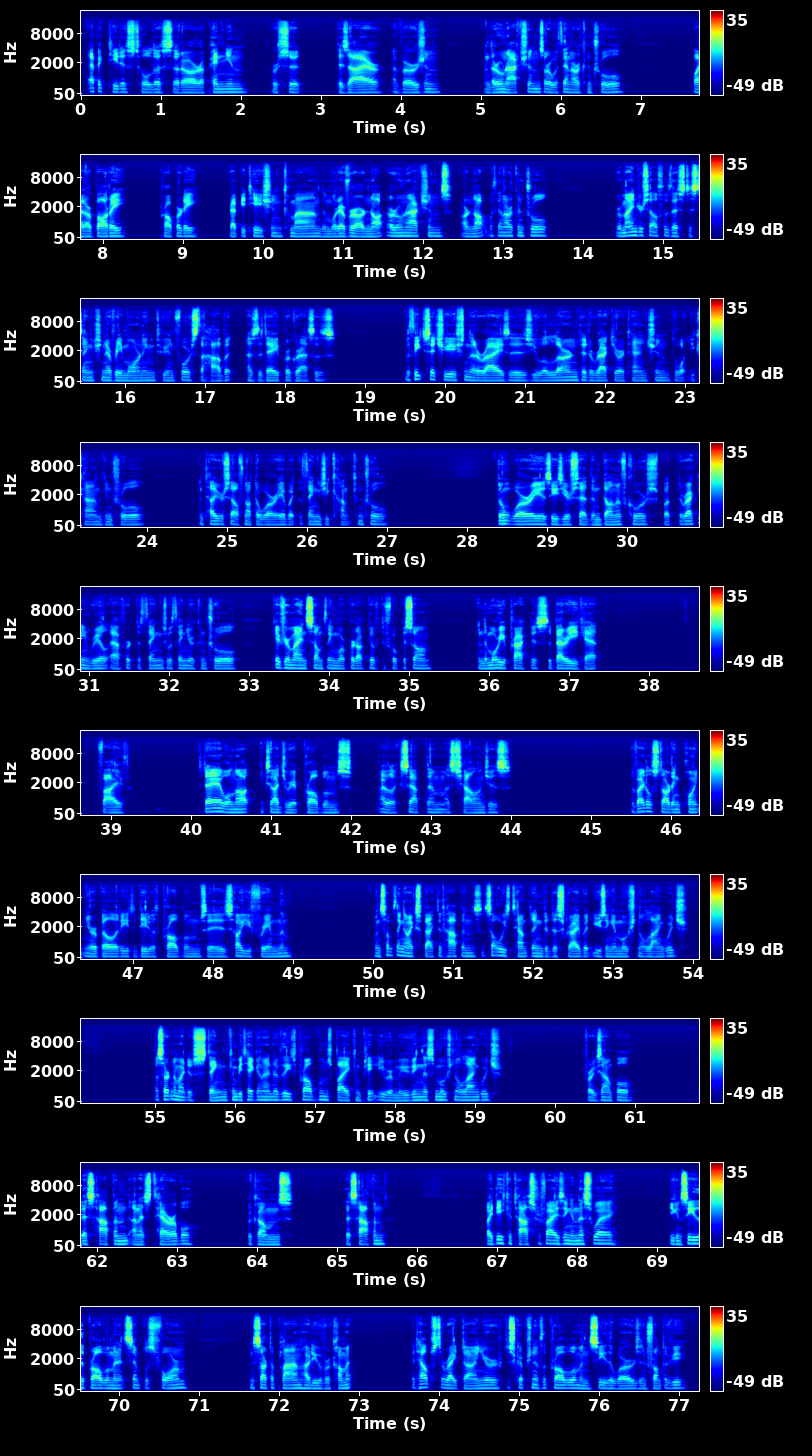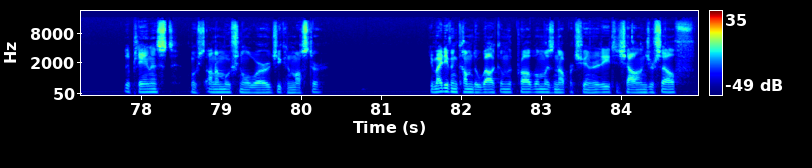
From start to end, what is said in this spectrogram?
Epictetus told us that our opinion, pursuit, desire, aversion, and their own actions are within our control, while our body, property, reputation, command, and whatever are not our own actions are not within our control. Remind yourself of this distinction every morning to enforce the habit as the day progresses. With each situation that arises, you will learn to direct your attention to what you can control and tell yourself not to worry about the things you can't control. Don't worry is easier said than done, of course, but directing real effort to things within your control gives your mind something more productive to focus on, and the more you practice, the better you get. 5. Today I will not exaggerate problems, I will accept them as challenges. The vital starting point in your ability to deal with problems is how you frame them. When something unexpected happens, it's always tempting to describe it using emotional language. A certain amount of sting can be taken out of these problems by completely removing this emotional language. For example, this happened and it's terrible becomes this happened. By decatastrophizing in this way, you can see the problem in its simplest form and start to plan how to overcome it. It helps to write down your description of the problem and see the words in front of you, the plainest, most unemotional words you can muster. You might even come to welcome the problem as an opportunity to challenge yourself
